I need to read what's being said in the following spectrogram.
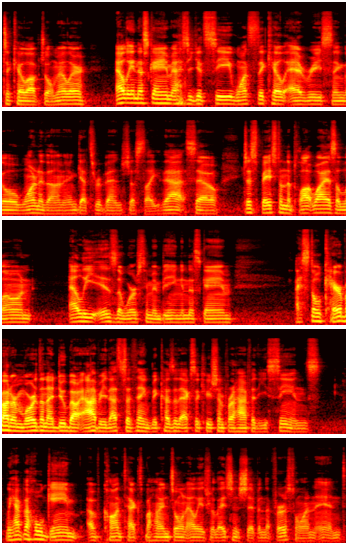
to kill off Joel Miller. Ellie in this game, as you can see, wants to kill every single one of them and gets revenge just like that. So, just based on the plot wise alone, Ellie is the worst human being in this game. I still care about her more than I do about Abby. That's the thing, because of the execution for half of these scenes. We have the whole game of context behind Joel and Ellie's relationship in the first one, and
